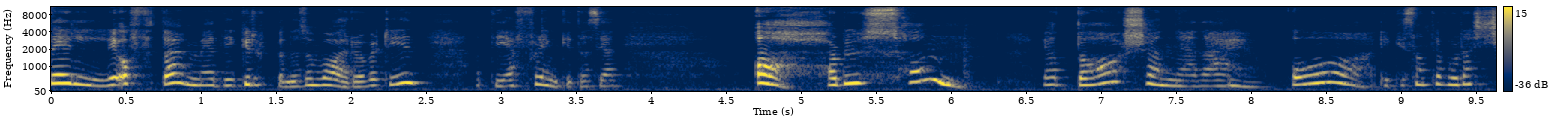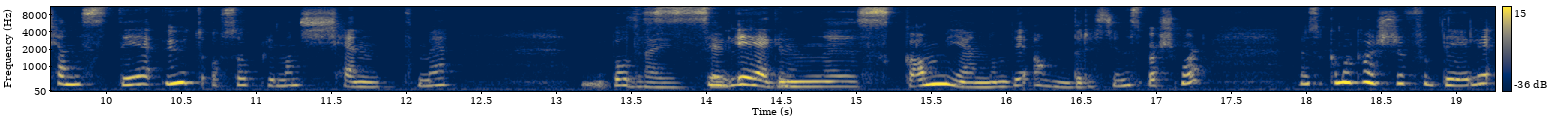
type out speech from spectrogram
veldig ofte med de gruppene som varer over tid, at de er flinke til å si at Å, har du sånn? Ja, da skjønner jeg deg. Å, ikke sant? Ja, hvordan kjennes det ut? Og så blir man kjent med både Seg sin egen eh, skam gjennom de andre sine spørsmål. Men så kan man kanskje få del i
